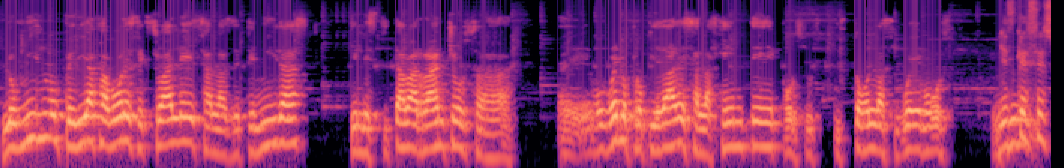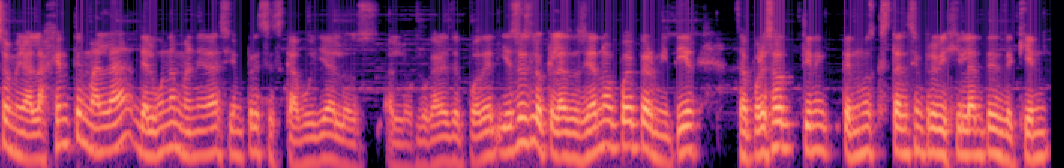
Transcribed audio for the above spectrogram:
lo mismo pedía favores sexuales a las detenidas, que les quitaba ranchos a, eh, o bueno, propiedades a la gente por sus pistolas y huevos. Y es que es eso, mira, la gente mala de alguna manera siempre se escabulle a los, a los lugares de poder y eso es lo que la sociedad no puede permitir sea, por eso tienen, tenemos que estar siempre vigilantes de quién,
